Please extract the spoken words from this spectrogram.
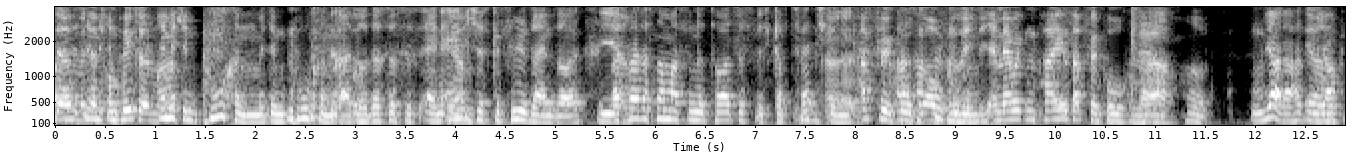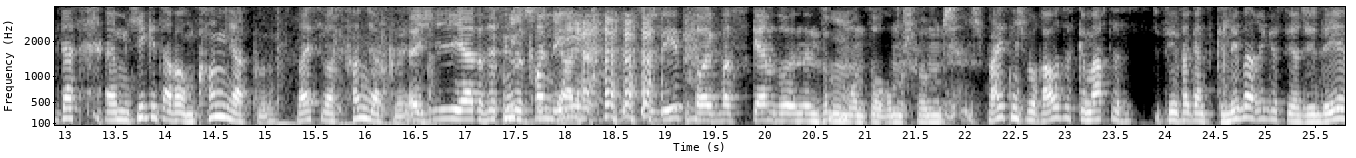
der- mit der Trompete im Nee, mit dem Kuchen, mit dem Kuchen. Also, dass das ist ein ähnliches Gefühl sein soll. Ja. Was war das nochmal für eine Torte? Ich glaube Zwetschgen. Äh, Apfelkuchen Ah, Apfelkuchen. offensichtlich. American Pie ist Apfelkuchon. Ja. Oh. Ja, da hast du Ja. mich auch gedacht. Ähm, hier geht's aber um Konjaku. Weißt du, was Konjaku ist? Ich, ja, das, ist ist dieses nicht Cognac. Gelee, dieses Gelee-Zeug, was gern so in, in Suppen Hm. und so rumschwimmt. Ich weiß nicht, woraus es gemacht ist. Es ist auf jeden Fall ganz glibberiges, ja, Gelee,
